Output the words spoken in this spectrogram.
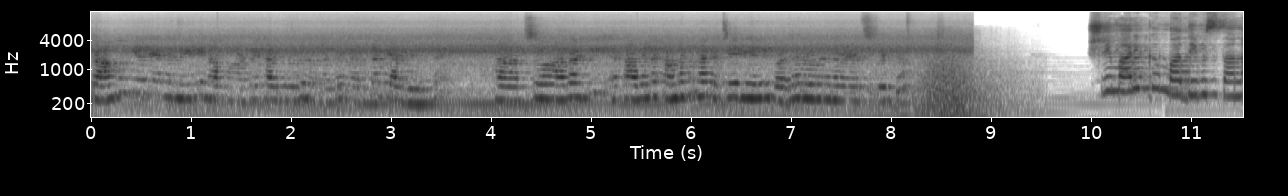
ಪ್ರಾಮುಖ್ಯತೆಯನ್ನು ನೀಡಿ ನಾವು ಮಾಡಬೇಕಾಗಿರೋದು ನಮ್ಮಲ್ಲಿ ಕರ್ತವ್ಯ ಆಗಿರುತ್ತೆ. ಸೊ ಹಾಗಾಗಿ ತಾವೆಲ್ಲ ತಮ್ಮ ತಮ್ಮ ಕಚೇರಿಯಲ್ಲಿ ಧ್ವಜಾರೋಹಣ ನಡೆಸಿಬಿಟ್ಟು. ಶ್ರೀ ಮಾರಿಕಾಂಬಾ ದೇವಸ್ಥಾನ,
